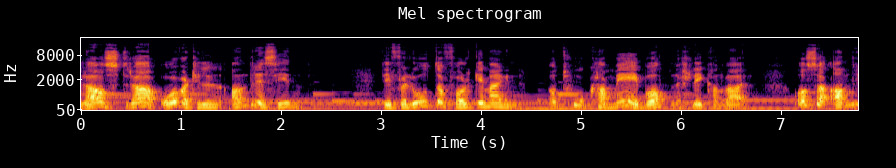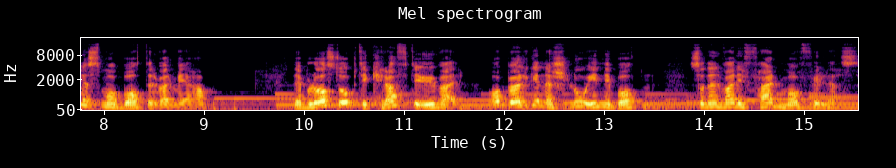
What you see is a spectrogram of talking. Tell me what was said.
la oss dra over til den andre siden. De forlot da folkemengden og tok ham med i båten slik han var. Også andre små båter var med ham. Det blåste opp til kraftig uvær, og bølgene slo inn i båten, så den var i ferd med å fylles.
